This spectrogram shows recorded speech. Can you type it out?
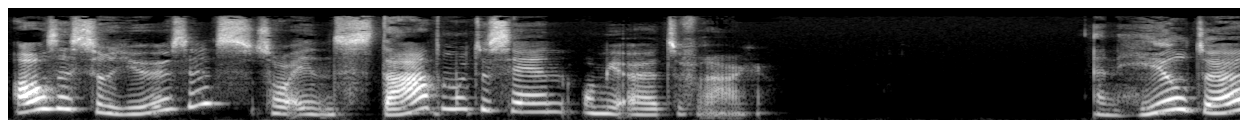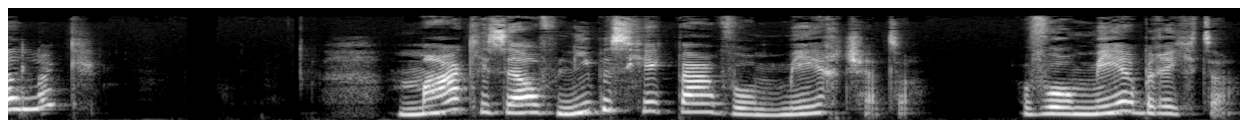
Als hij serieus is, zou hij in staat moeten zijn om je uit te vragen. En heel duidelijk, maak jezelf niet beschikbaar voor meer chatten, voor meer berichten.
